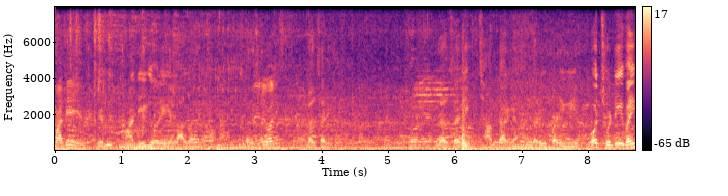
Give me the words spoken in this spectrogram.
मादी है ये। भी मादी की और ये लाल वाली है ना? ये वाली? ललसरी ललसरी छापदार के अंदर भी पड़ी हुई है। बहुत छोटी भाई।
